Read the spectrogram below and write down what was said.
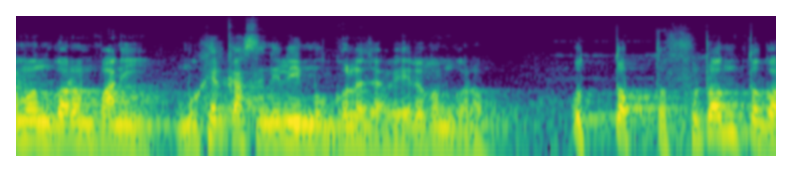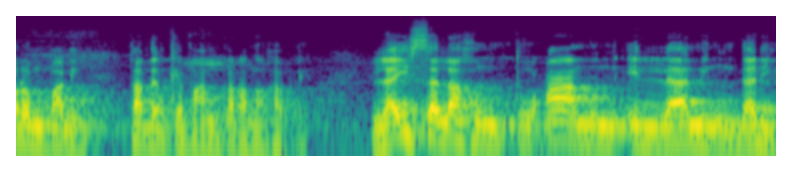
এমন গরম পানি মুখের কাছে নিলেই মুখ গলে যাবে, এরকম গরম। উত্তপ্ত, ফুটন্ত গরম পানি তাদেরকে পান করানো হবে। লাইসালাহুম তু আমুন ইল্লামিং দারি।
